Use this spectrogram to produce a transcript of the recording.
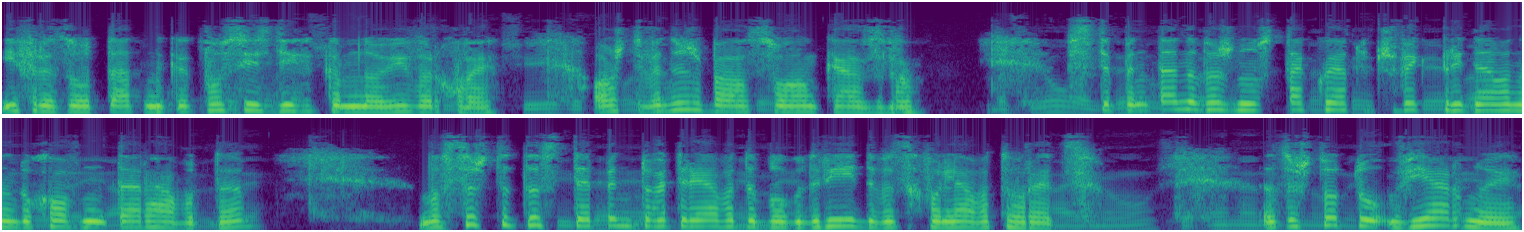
и в резултат на какво се издига към нови върхове. Още веднъж Баласолам казва, в степента на важността, която човек придава на духовната работа, в същата степен той трябва да благодари и да възхвалява Творец. Защото вярно е,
